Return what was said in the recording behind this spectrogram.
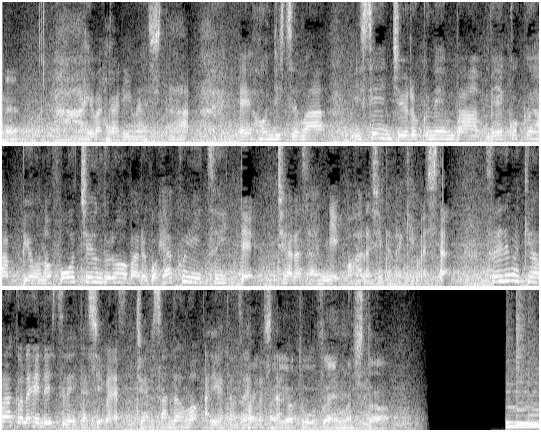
ね。はいわかりました、はい、えー、本日は2016年版米国発表のフォーチュングローバル500について千原さんにお話しいただきましたそれでは今日はこの辺で失礼いたします。千春さんどうもありがとうございました、はいありがとうございました。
